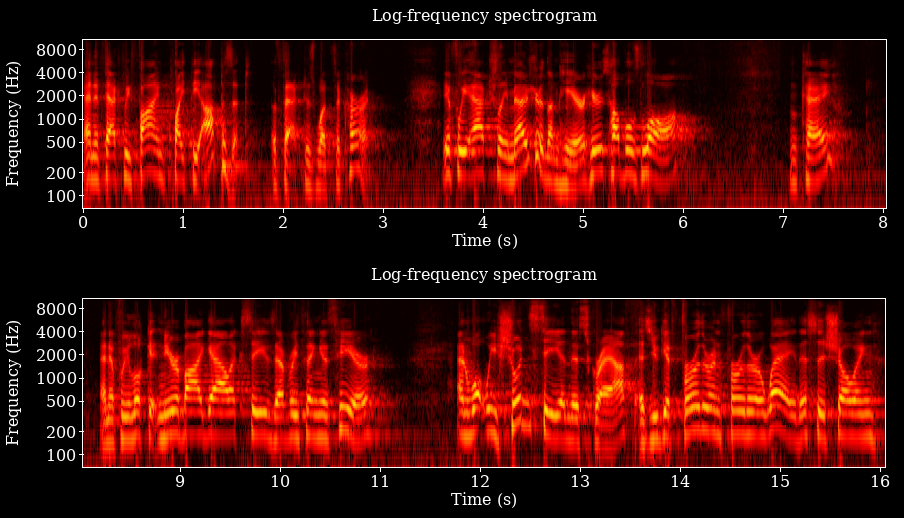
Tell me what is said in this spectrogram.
and in fact we find quite the opposite effect is what's occurring if we actually measure them here here's hubble's law okay? And if we look at nearby galaxies everything is here. And what we should see in this graph as you get further and further away this is showing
